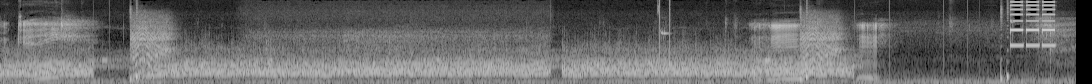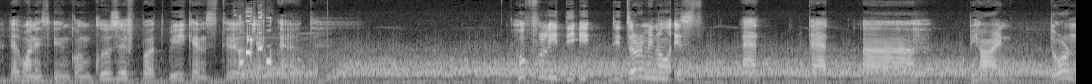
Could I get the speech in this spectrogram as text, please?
Okay. Mm-hmm. Hmm. That one is inconclusive, but we can still check that. Hopefully the the terminal is at that uh behind door 9.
